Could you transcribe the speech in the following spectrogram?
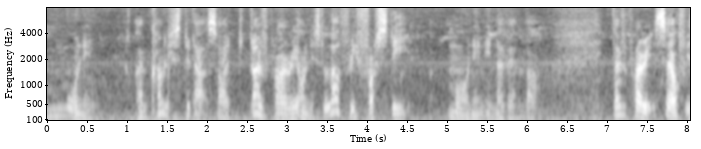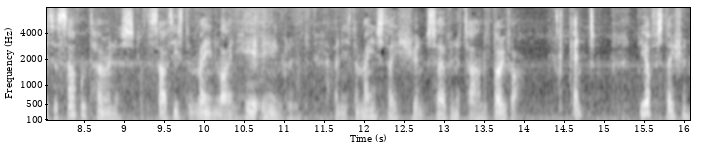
morning. I'm currently stood outside Dover Priory on this lovely frosty morning in November. Dover Priory itself is the southern terminus of the southeastern main line here in England and is the main station serving the town of Dover, Kent. The other station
